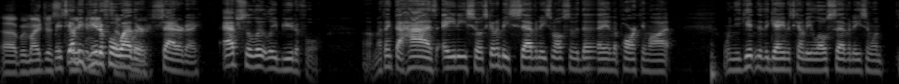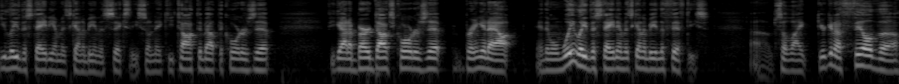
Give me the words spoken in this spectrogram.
Uh, we might just. I mean, it's gonna be beautiful weather Saturday. Absolutely beautiful. Um, I think the high is 80, so it's going to be 70s most of the day in the parking lot. when you get into the game, it's going to be low 70s, and when you leave the stadium, it's going to be in the 60s. So, Nick, you talked about the quarter zip. If you got a Birddogs quarter zip, bring it out. And then when we leave the stadium, it's going to be in the 50s. Um, so, like, you're going to feel the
